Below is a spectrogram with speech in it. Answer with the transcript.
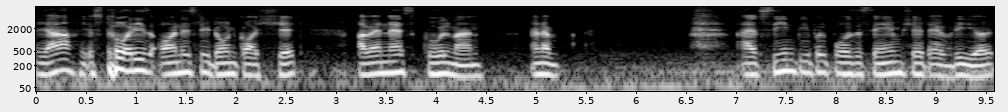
yeah, your stories honestly don't cause shit. Awareness, cool, man. And I've, I've seen people post the same shit every year.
